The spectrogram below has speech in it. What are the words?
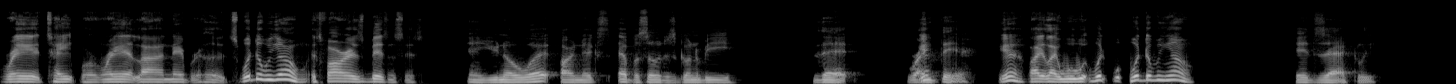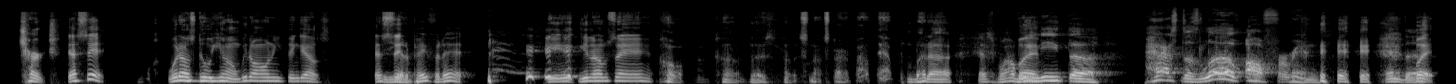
red tape or red line neighborhoods? What do we own as far as businesses? And you know what? Our next episode is going to be that right Yeah. there. Yeah, like like what what what do we own? Exactly. Church. That's it. What else do we own? We don't own anything else. That's you it. You got to pay for that. you, you know what I'm saying? Oh, let's let's not start about that one. But uh, That's why we need the pastor's love offering and the but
